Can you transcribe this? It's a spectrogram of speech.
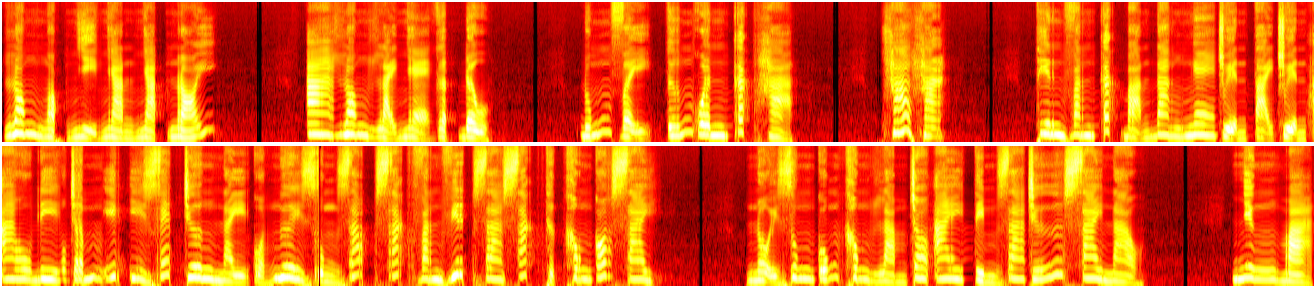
Long Ngọc nhị nhàn nhạt nói. A Long lại nhẹ gật đầu. Đúng vậy, tướng quân các hạ. Ha ha. Thiên văn các bạn đang nghe chuyện tại truyện Audi.xyz chương này của ngươi dùng giáp sắc văn viết ra xác thực không có sai. Nội dung cũng không làm cho ai tìm ra chữ sai nào. Nhưng mà,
